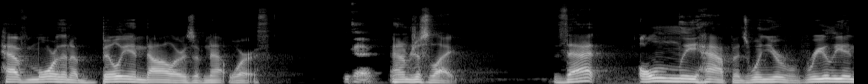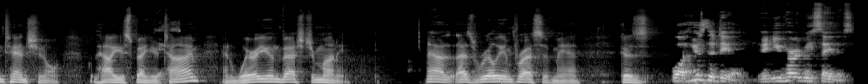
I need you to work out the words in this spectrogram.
have more than a billion dollars of net worth. Okay. And I'm just like, that only happens when you're really intentional with how you spend your yes. time and where you invest your money. Now, that's really impressive, man. Because well, here's the deal, and you heard me say this:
